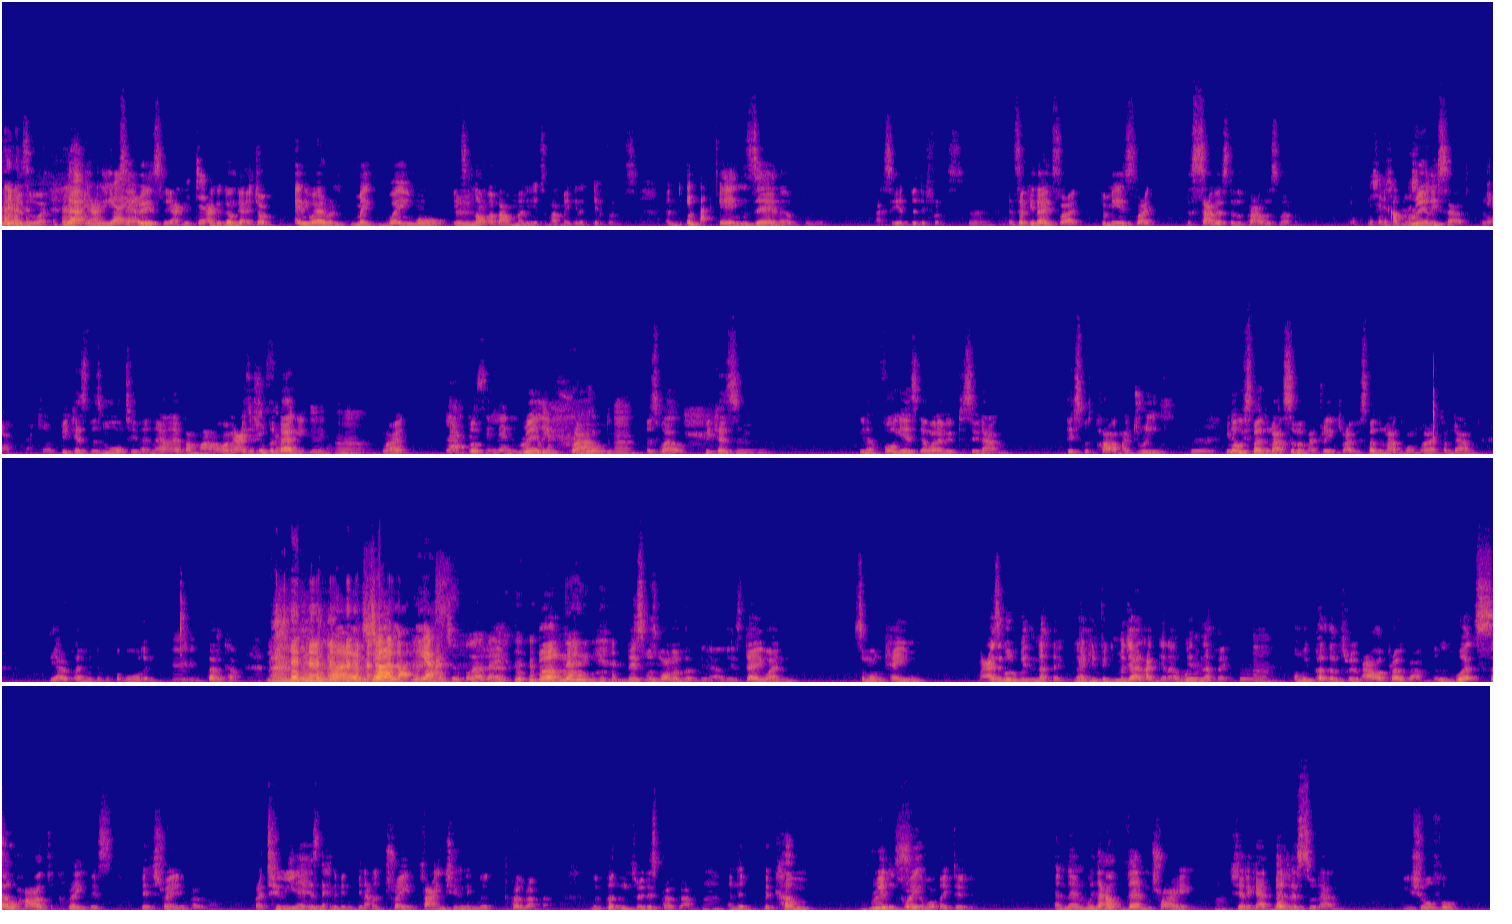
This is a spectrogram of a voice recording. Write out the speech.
There is a way. لا يعني Yeah, yeah. seriously I could, Legit. I could go and get a job anywhere and make way more. It's Mm. not about money, it's about making a difference. And impact in Zainab, Mm. see the difference. Mm. And so you know, it's like for me, it's like the saddest and the proudest moment. Mission it's accomplished. really sad. Yes, thank you. Because there's more to it. Och han är Isaac Schuppenberger. Right? But really proud mm. as well because, mm. you know, four years ago when I moved to Sudan, this was part of my dream. Mm. You know, we've spoken about some of my dreams, right? We've spoken about the one where I come down the aeroplane with the award, and mm-hmm. that'll come. Inshallah, yes. but this was one of them, you know, this day when someone came Ma'azagul with nothing, like in Majal Haggana with mm. nothing. Mm. And we put them through our program that we've worked so hard to create this this training program. Like two years they've been, been out and train fine tuning the program. We put them through this program mm. and they've become really great at what they do And then without them trying, Mm. شركات برا السودان يشوفوا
